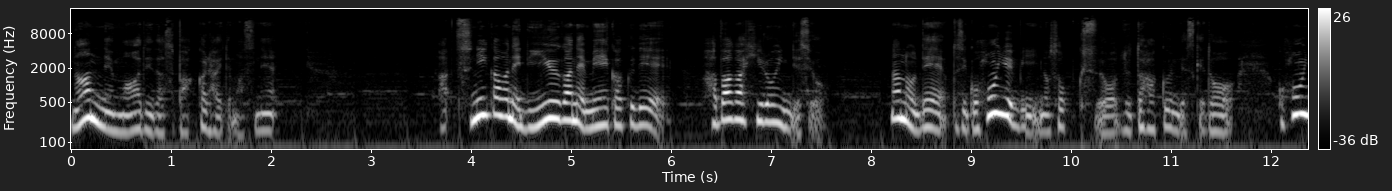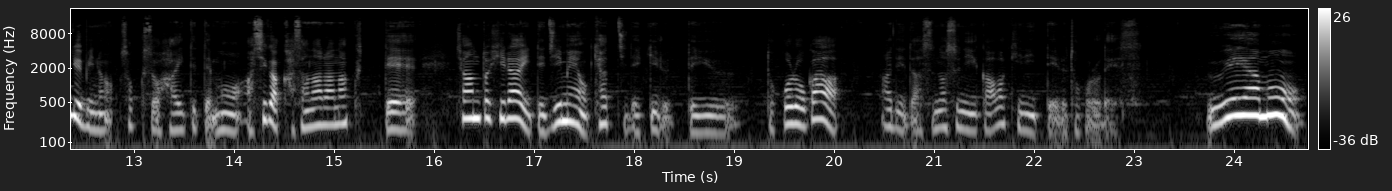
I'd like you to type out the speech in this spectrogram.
何年もアディダスばっかり履いてますね。あスニーカーはね理由がね明確で幅が広いんですよ。なので私5本指のソックスをずっと履くんですけど5本指のソックスを履いてても足が重ならなくってちゃんと開いて地面をキャッチできるっていうところがアディダスのスニーカーは気に入っているところです。ウェアも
